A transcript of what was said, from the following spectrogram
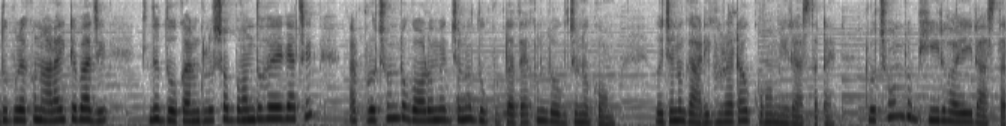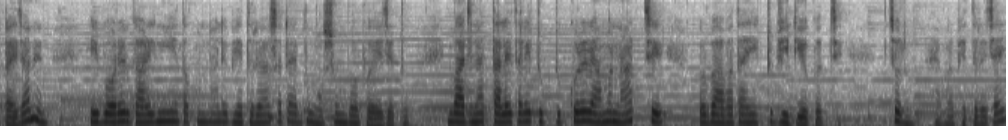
দুপুর এখন আড়াইটে বাজে, কিন্তু দোকানগুলো সব বন্ধ হয়ে গেছে। আর প্রচণ্ড গরমের জন্য দুপুরটাতে এখন লোকজনও কম। ওই জন্য গাড়ি ঘোড়াটাও কম এই রাস্তাটায়। প্রচণ্ড ভিড় হয় এই রাস্তাটায়, জানেন? এই বরের গাড়ি নিয়ে তখন নাহলে ভেতরে আসাটা একদম অসম্ভব হয়ে যেত। বাজনার তালে তালে টুকটুক করে রামা নাচছে, ওর বাবা তাই একটু ভিডিও করছে। চলুন, একবার ভেতরে যাই।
